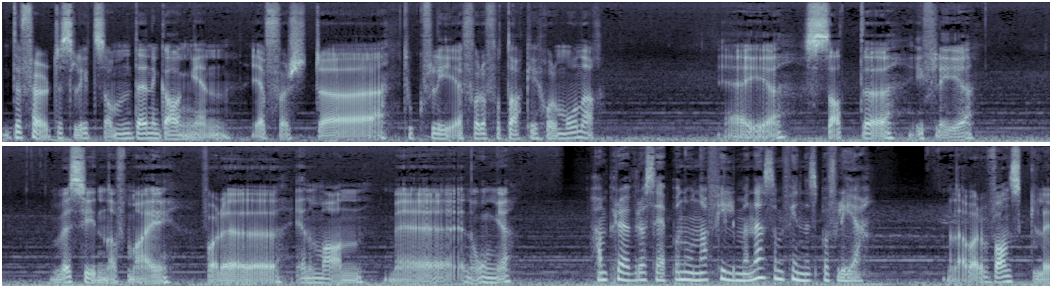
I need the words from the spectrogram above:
Det føltes litt som denne gangen jeg først uh, tok flyet for å få tak i hormoner. Jeg uh, satt uh, i flyet. Ved siden av meg var det en mann med en unge. Han prøver å se på noen av filmene som finnes på flyet. Men det var vanskelig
